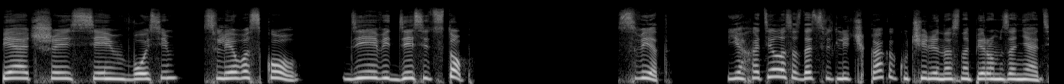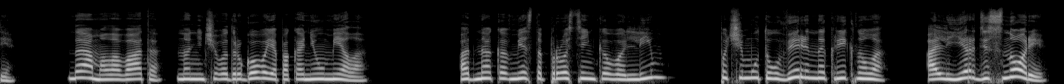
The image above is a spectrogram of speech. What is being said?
Пять, шесть, семь, восемь. Слева скол. Девять, десять, стоп. Свет. Я хотела создать светлячка, как учили нас на первом занятии. Да, маловато, но ничего другого я пока не умела. Однако вместо простенького «лим» почему-то уверенно крикнула «Альер Диснори!».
